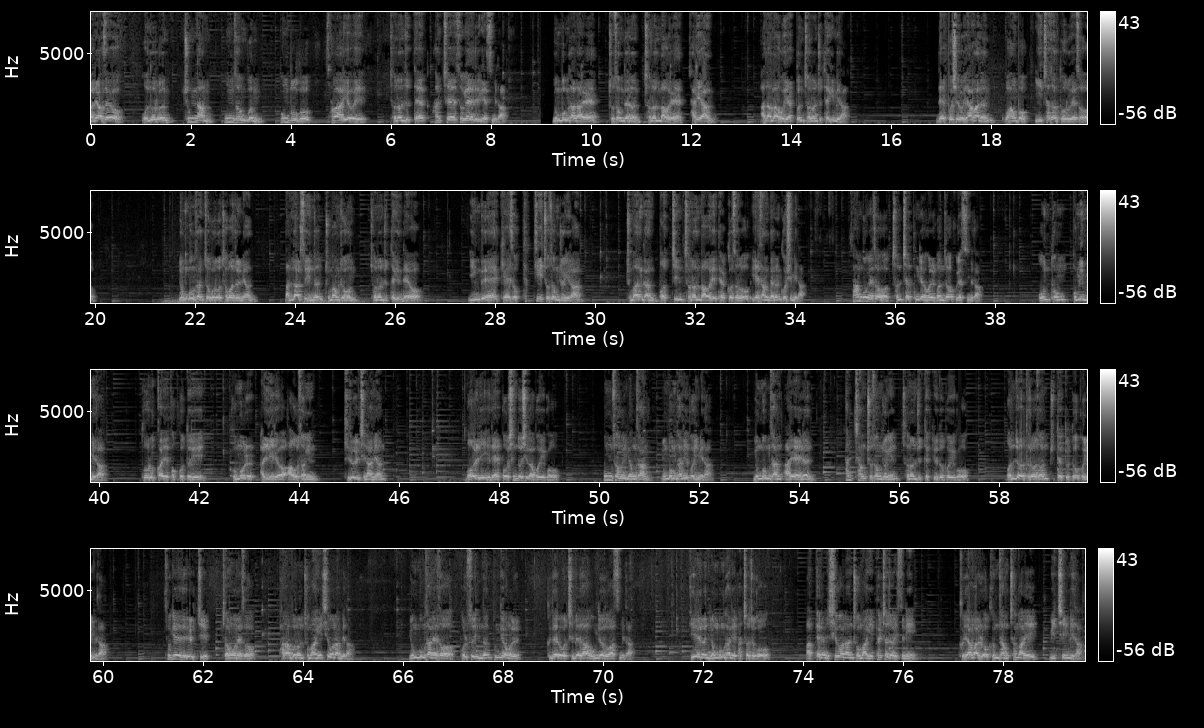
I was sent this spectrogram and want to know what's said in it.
안녕하세요. 오늘은 충남 홍성군 홍부구 상아리의 전원주택 한 채 소개해 드리겠습니다. 용봉산 아래 조성되는 전원마을에 자리한 아담하고 예쁜 전원주택입니다. 내포시로 향하는 왕복 2차선 도로에서 용봉산 쪽으로 접어들면 만날 수 있는 조망 좋은 전원주택인데요. 인근에 계속 택지 조성 중이라 조만간 멋진 전원마을이 될 것으로 예상되는 곳입니다. 상공에서 전체 풍경을 먼저 보겠습니다. 온통 봄입니다. 도로가의 벚꽃들이 봄을 알리려 아우성인 길을 지나면 멀리 내포 신도시가 보이고 홍성의 명산 용봉산이 보입니다. 용봉산 아래에는 한창 조성 중인 전원주택들도 보이고 먼저 들어선 주택들도 보입니다. 소개해드릴 집 정원에서 바라보는 조망이 시원합니다. 용봉산에서 볼 수 있는 풍경을 그대로 집에다 옮겨 놓았습니다. 뒤에는 용봉산이 받쳐주고 앞에는 시원한 조망이 펼쳐져 있으니 그야말로 금상첨화의 위치입니다.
